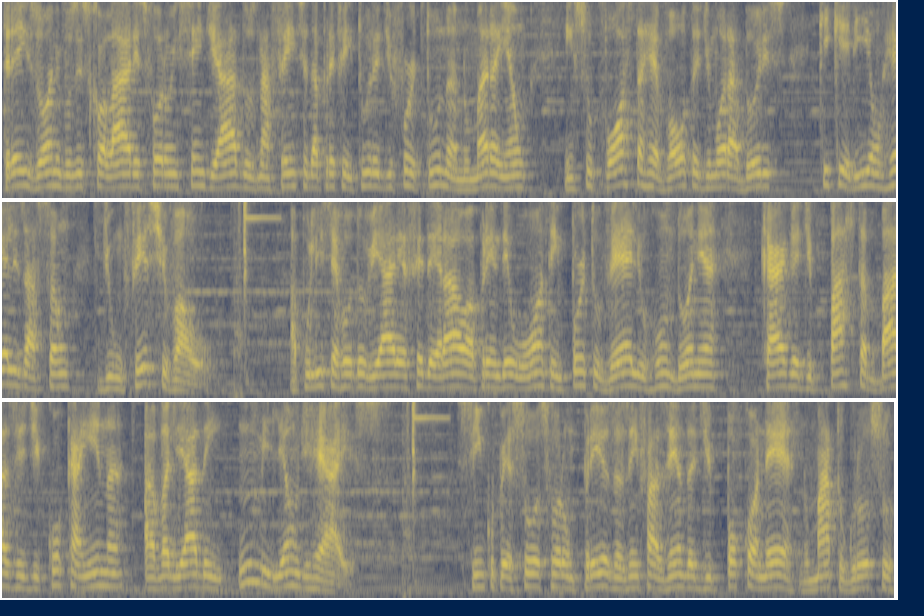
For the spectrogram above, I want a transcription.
Três ônibus escolares foram incendiados na frente da Prefeitura de Fortuna, no Maranhão, em suposta revolta de moradores que queriam realização de um festival. A Polícia Rodoviária Federal apreendeu ontem em Porto Velho, Rondônia, carga de pasta base de cocaína avaliada em um milhão de reais. Cinco pessoas foram presas em fazenda de Poconé, no Mato Grosso,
